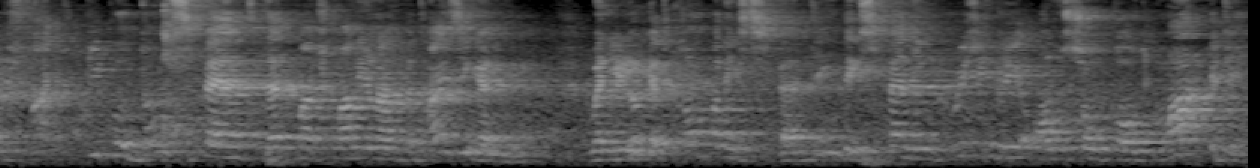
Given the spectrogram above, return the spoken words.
in fact, people don't spend that much money on advertising anymore. When you look at companies spending, they spend increasingly on so-called marketing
